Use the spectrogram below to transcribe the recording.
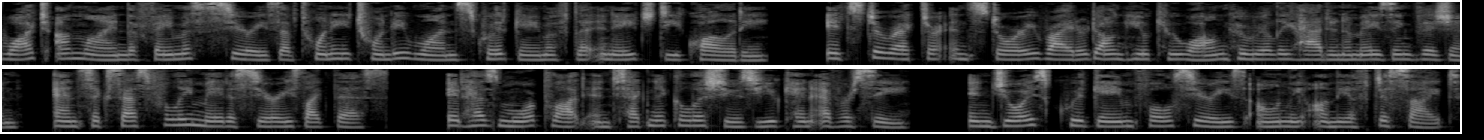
Watch online the famous series of 2021 Squid Game Afdah in HD quality. Its director and story writer Dong Hyuk Hwang who really had an amazing vision, and successfully made a series like this. It has more plot and technical issues you can ever see. Enjoy Squid Game full series only on the Afdah site.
